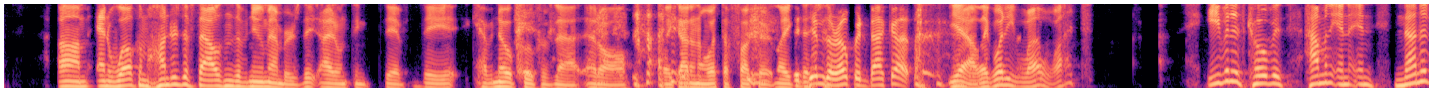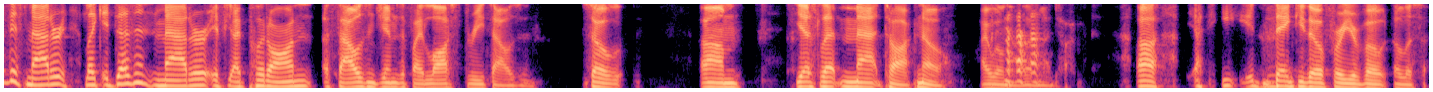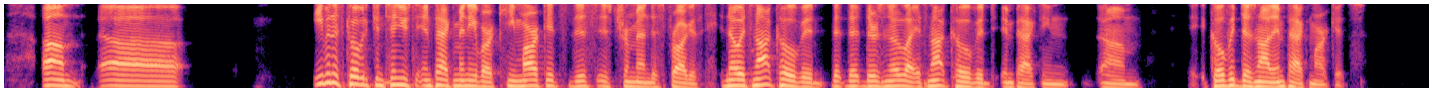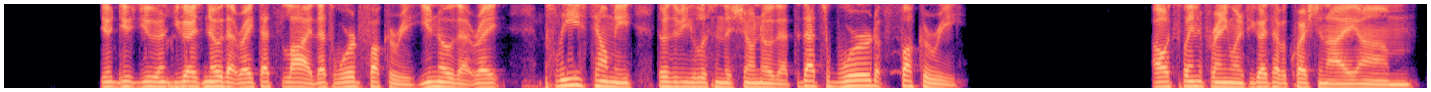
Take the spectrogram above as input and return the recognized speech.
um and welcome hundreds of thousands of new members. They I don't think they have they have no proof of that at all. Like I don't know what the fuck they're like the gyms just- are open back up. yeah like what do you well what? Even as covid how many and, and none of this matter like it doesn't matter if i put on a thousand gyms if i lost 3000 so um yes let matt talk. No i will not let matt talk. Uh thank you though for your vote alyssa. Um uh even as COVID continues to impact many of our key markets, this is tremendous progress. No, it's not COVID. Th- th- There's no like, it's not COVID impacting. Um, COVID does not impact markets. Do, do, do you, guys know that, right? That's lie. That's word fuckery. You know that, right? Please tell me, those of you who listen to the show know that. that That's word fuckery. I'll explain it for anyone. If you guys have a question, I um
